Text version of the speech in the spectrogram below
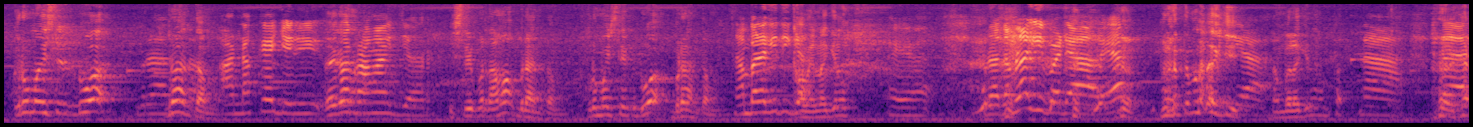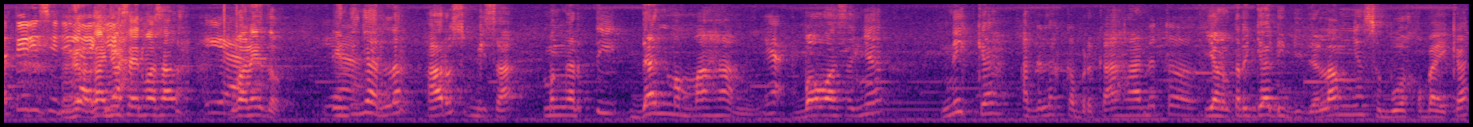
ke rumah istri kedua Berantem. berantem Anaknya jadi Ya kan? kurang ajar. istri pertama berantem ke rumah istri kedua berantem Nambah lagi tiga. kawin lagi lah Iya. Berantem lagi padahal ya. berantem lagi Iya. nambah lagi empat Nah, berarti di sini nggak nggak lagi nyelesain masalah Iya. bukan itu Iya. intinya adalah harus bisa mengerti dan memahami Iya. bahwasanya nikah adalah keberkahan Betul. yang terjadi di dalamnya sebuah kebaikan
